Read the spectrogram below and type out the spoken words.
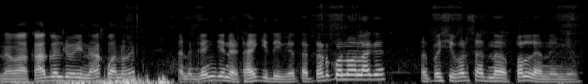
ને હવે આ કાગળ જો એ નાખવાનો હોય અને ગંજીને ઢાંકી દેવી. અત્યારે તડકો ન લાગે અને પછી વરસાદના પલ્લે નહીં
